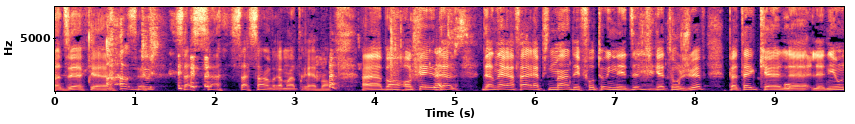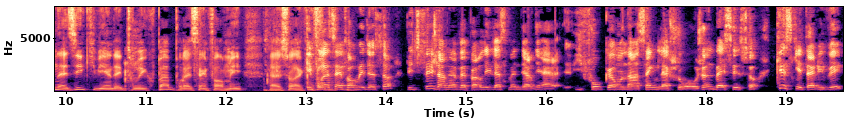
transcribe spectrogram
vais dire que ah, ça, ça, sent, vraiment très bon. Euh, bon, OK. dernière affaire rapidement, des photos inédites du gâteau juif. Peut-être que le, le néo-nazi qui vient d'être trouvé coupable pourrait s'informer euh, sur la question. Il pourrait s'informer de ça. Puis tu sais, j'en avais parlé la semaine dernière. Il faut qu'on enseigne la Shoah aux jeunes. Ben c'est ça. Qu'est-ce qui est arrivé?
